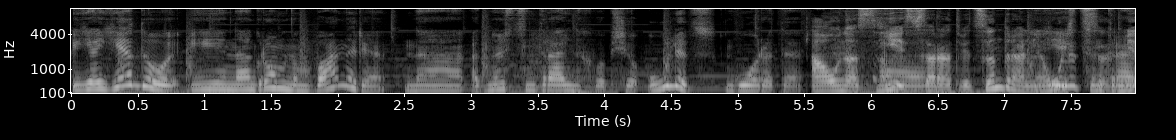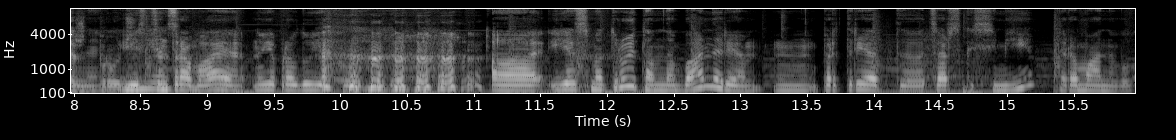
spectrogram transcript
я еду, и на огромном баннере на одной из центральных вообще улиц города А у нас есть А, в Саратове центральная есть улица, между прочим. есть центровая, но я, правда, уехала оттуда. А, Я смотрю, и там на баннере портрет э, царской семьи Романовых,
